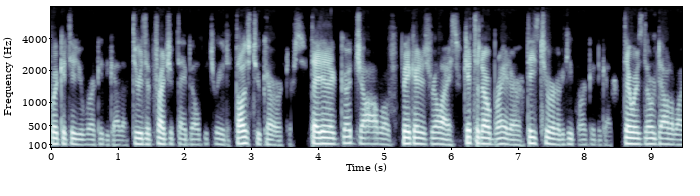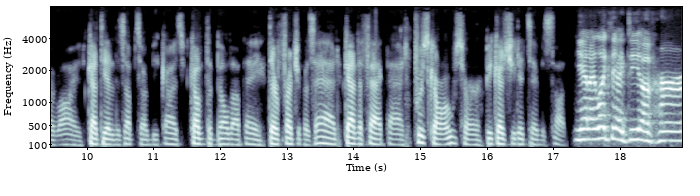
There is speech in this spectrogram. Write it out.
would continue working together through the friendship they built between those two characters. They did a good job of making us realize it's a no-brainer. These two are going to keep working together. There was no doubt in my mind at the end of this episode because of the build-up they their friendship has had, got the fact that Fusco owes her because she did save his son. Yeah, and I like the idea of her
